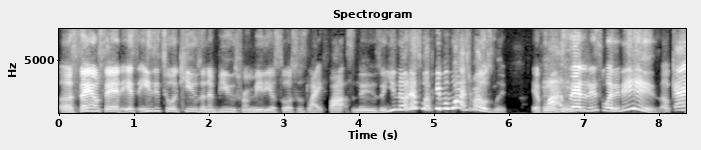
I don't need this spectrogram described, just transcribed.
Uh, Sam said it's easy to accuse and abuse from media sources like Fox News, and you know that's what people watch mostly. If Fox mm-hmm. said it, it's what it is. Okay.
